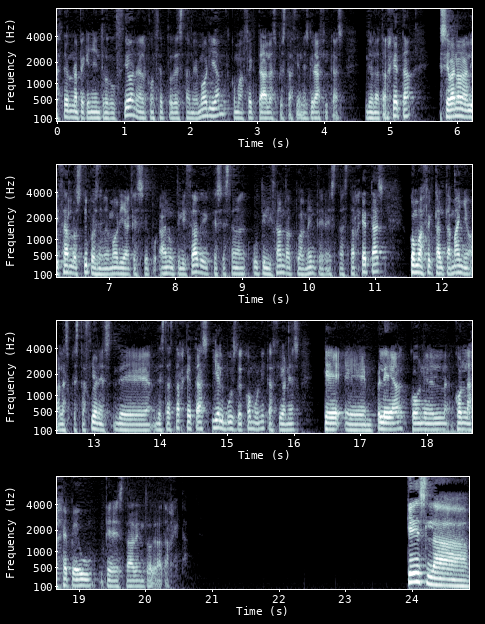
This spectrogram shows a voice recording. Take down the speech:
hacer una pequeña introducción al concepto de esta memoria, cómo afecta a las prestaciones gráficas de una tarjeta. Se van a analizar los tipos de memoria que se han utilizado y que se están utilizando actualmente en estas tarjetas cómo afecta el tamaño a las prestaciones de, estas tarjetas y el bus de comunicaciones que eh, emplea con, con la GPU que está dentro de la tarjeta. ¿Qué es la,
